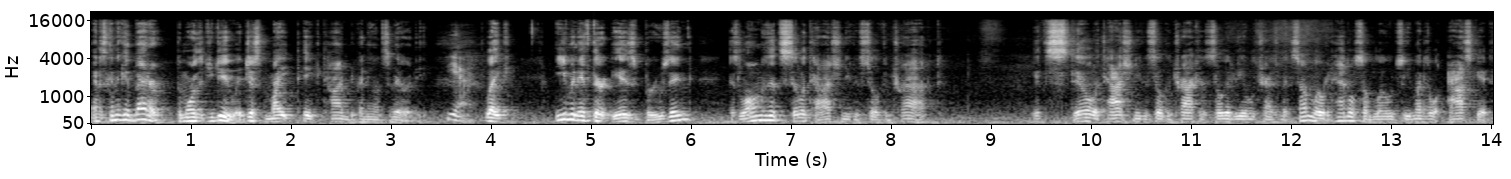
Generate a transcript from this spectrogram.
and it's going to get better the more that you do. It just might take time depending on severity. Yeah. Like even if there is bruising, as long as it's still attached and you can still contract, it's still attached and you can still contract. It's still going to be able to transmit some load and handle some load. So you might as well ask it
